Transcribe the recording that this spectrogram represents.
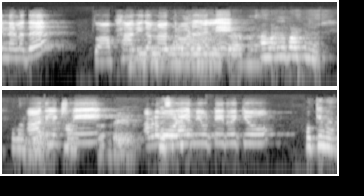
എന്നുള്ളത് സ്വാഭാവികം മാത്രമാണ് അല്ലേ? ആദിലക്ഷ്മി അവിടെ വോളിയം മ്യൂട്ട് ചെയ്ത് വെക്കൂ. ഓക്കെ മാം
